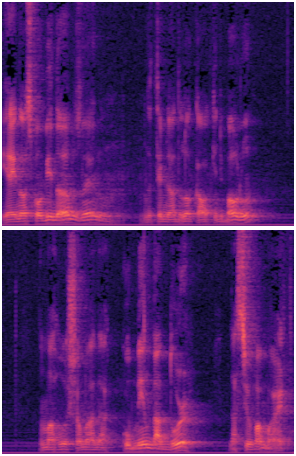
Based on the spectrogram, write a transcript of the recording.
E aí nós combinamos, né, num determinado local aqui de Bauru, numa rua chamada Comendador da Silva Marta.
